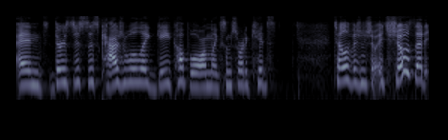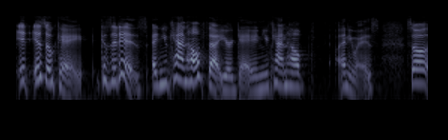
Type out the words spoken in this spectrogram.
and there's just this casual like gay couple on like some sort of kids television show, it shows that it is okay because it is. And you can't help that you're gay and you can't help anyways. So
